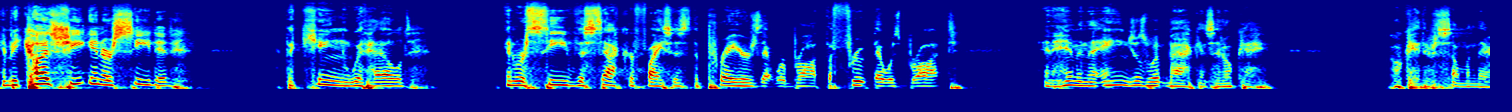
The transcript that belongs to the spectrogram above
And because she interceded, the king withheld and received the sacrifices, the prayers that were brought, the fruit that was brought. And him and the angels went back and said, Okay, okay, there's someone there.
